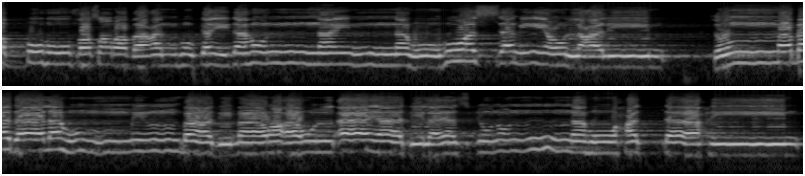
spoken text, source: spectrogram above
ربه فصرف عنه كيدهن إنه هو السميع العليم. ثم بدا لهم من بعد ما رأوا الآيات ليسجننه حتى حين.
